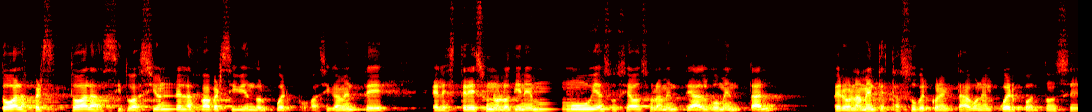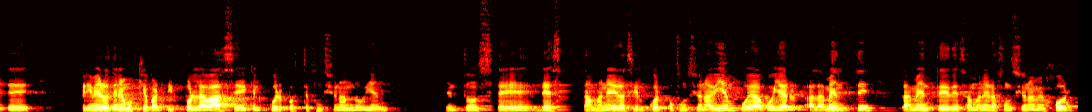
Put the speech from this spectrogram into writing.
todas las, todas las situaciones las va percibiendo el cuerpo. Básicamente el estrés uno lo tiene muy asociado solamente a algo mental, pero la mente está súper conectada con el cuerpo, entonces primero tenemos que partir por la base de que el cuerpo esté funcionando bien. Entonces, de esa manera, si el cuerpo funciona bien, puede apoyar a la mente, la mente de esa manera funciona mejor,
